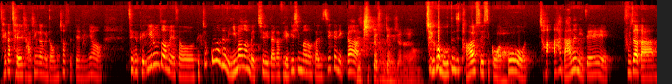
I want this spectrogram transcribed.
제가 제일 자신감이 넘쳤을 때는요. 제가 그 1호점에서 그 조그만 데서 2만 원 매출이다가 120만 원까지 찍으니까 60대 성장이잖아요. 제가 뭐든지 다 할 수 있을 것 아. 같고, 자, 아, 나는 이제 부자다.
